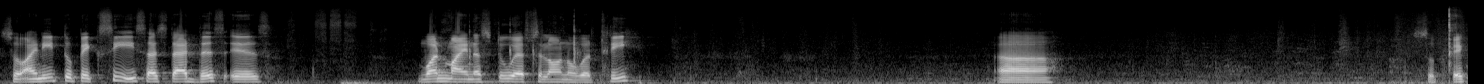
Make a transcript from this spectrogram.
So I need to pick C such that this is 1 minus 2 epsilon over 3. Uh, so pick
